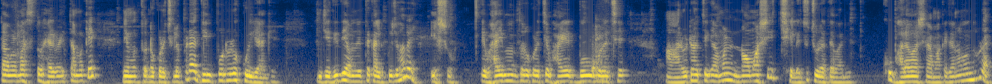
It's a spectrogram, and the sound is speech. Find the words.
তা আমার মাস তো হের বাড়িতে আমাকে নিমন্ত্রণ করেছিল প্রায় দিন পনেরো কুড়ি আগে। যে দিদি, আমাদের তো কালী পুজো হবে, এসো। এ ভাই নিমন্ত্রণ করেছে, ভাইয়ের বউ বলেছে। আর ওটা হচ্ছে কি আমার ন মাসির ছেলে, চুচুড়াতে বাড়ি। খুব ভালোবাসে আমাকে জানো বন্ধুরা?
